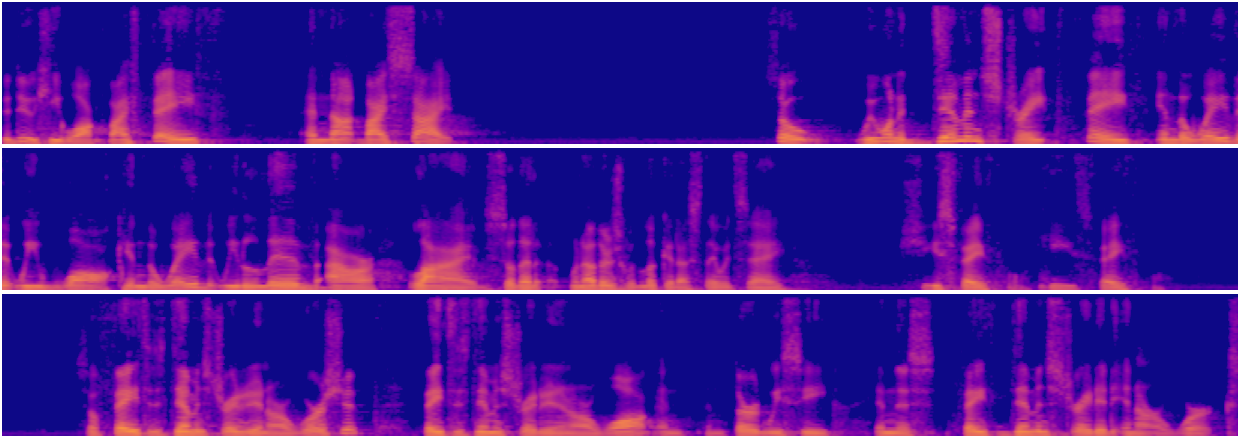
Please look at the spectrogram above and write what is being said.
to do. He walked by faith and not by sight. So, we want to demonstrate faith in the way that we walk, in the way that we live our lives, so that when others would look at us, they would say, She's faithful. He's faithful. So faith is demonstrated in our worship, faith is demonstrated in our walk, and, and third, we see in this faith demonstrated in our works.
